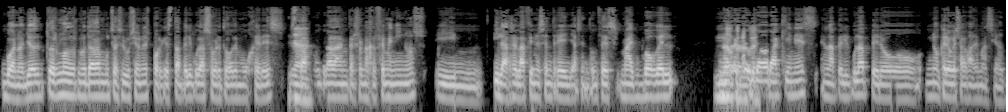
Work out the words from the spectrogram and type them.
Bueno, yo de todos modos no te hago muchas ilusiones porque esta película es sobre todo de mujeres, está centrada en personajes femeninos y, y las relaciones entre ellas. Entonces, Mike Vogel, no, recuerdo ahora quién es en la película, pero no creo que salga demasiado.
